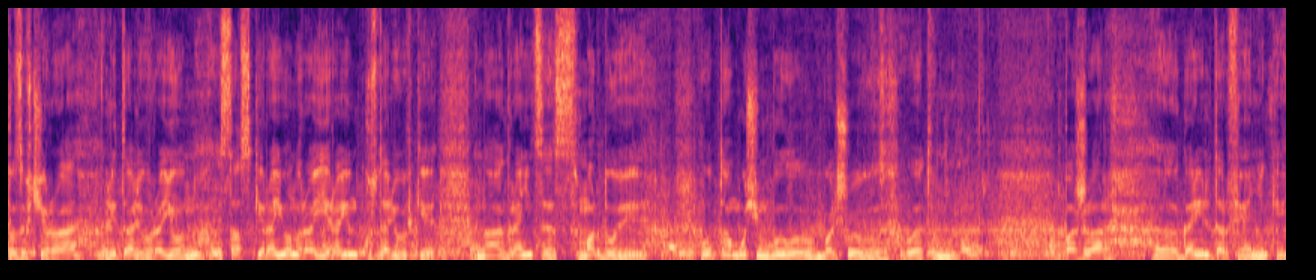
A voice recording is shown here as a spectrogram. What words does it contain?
позавчера. Летали в район, Савский район и район Кустаревки на границе с Мордовией. Вот там очень был большой в этом, пожар, э, горели торфяники.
